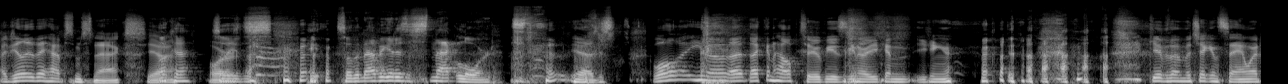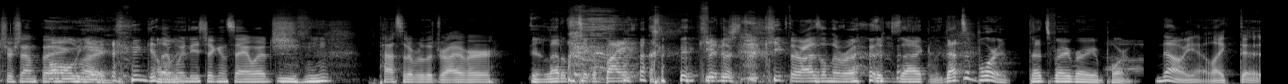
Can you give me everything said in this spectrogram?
Ideally, they have some snacks. Yeah. okay. so, Or, he's- he- so the navigator is a snack lord. yeah, just well, you know that, that can help too because you know you can you can give them the chicken sandwich or something. Oh, like, yeah. get Oh, that. Wendy's chicken sandwich. Mm-hmm. Pass it over to the driver. Yeah, let them take a bite. Keep their, keep their eyes on the road. exactly. That's important. That's very, very important. Uh, no, yeah, like the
